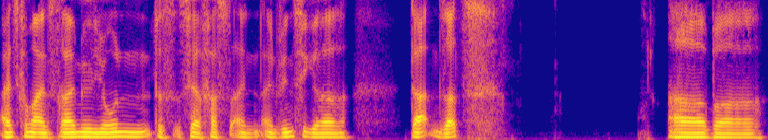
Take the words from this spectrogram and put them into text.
1,13 Millionen, das ist ja fast ein, ein winziger Datensatz. Aber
